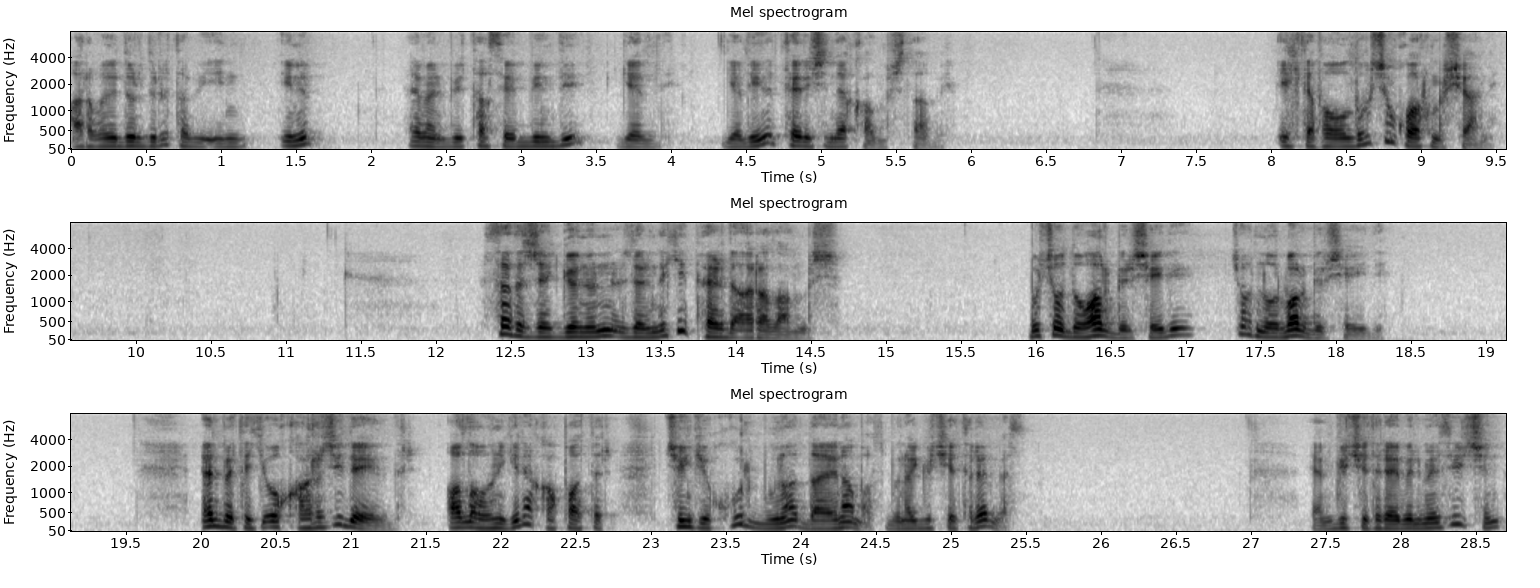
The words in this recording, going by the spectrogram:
Arabayı durduruyor tabii in, inip hemen bir taksiye bindi, geldi. Geldiğinde ter içinde kalmış tabii. İlk defa olduğu için korkmuş yani. Sadece gönlünün üzerindeki perde aralanmış. Bu çok doğal bir şeydi, çok normal bir şeydi. Elbette ki o kalıcı değildir. Allah onu yine kapatır. Çünkü kul buna dayanamaz, buna güç yetiremez. Yani güç yetirebilmesi için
